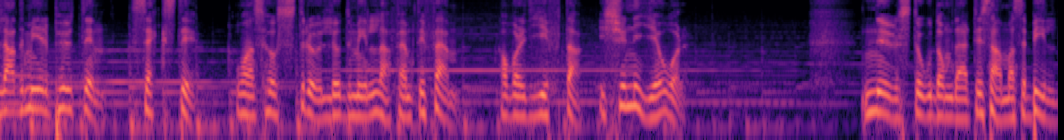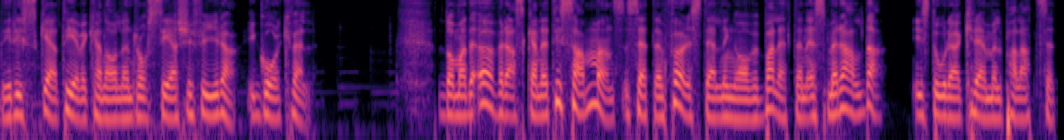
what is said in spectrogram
Vladimir Putin, 60, och hans hustru Ludmilla, 55, har varit gifta i 29 år. Nu stod de där tillsammans i bild i ryska tv-kanalen Rossija 24 igår kväll. De hade överraskande tillsammans sett en föreställning av balletten Esmeralda i Stora Kremlpalatset.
